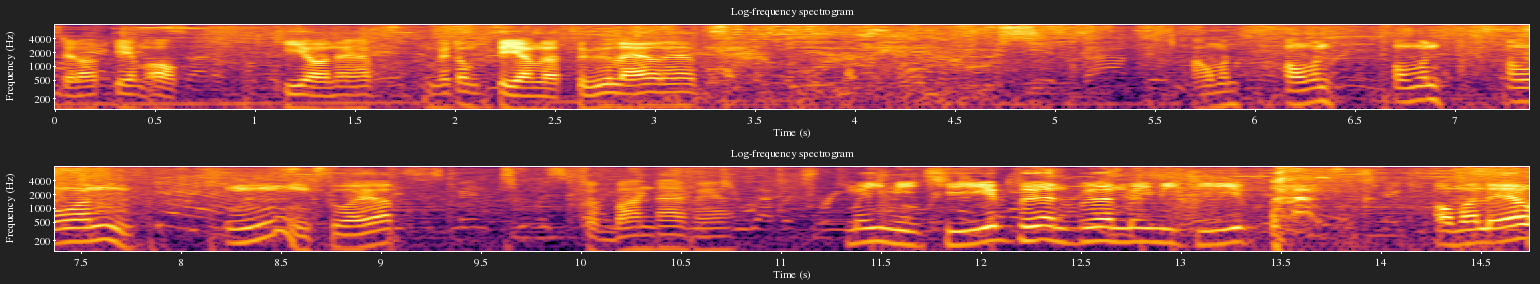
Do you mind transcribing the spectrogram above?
เดี๋ยวเราเตรียมออกเคียวนะครับ ไม่ต้องเตรียมหรอกซื้อแล้วนะครับ เอามัน เอามัน เอามัน เอามัน อืมสวยครับ กลับบ้านได้ไหมไม่มีคีปเพื่อนเพื่อนไม่มีคีปเอามาเร็ว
